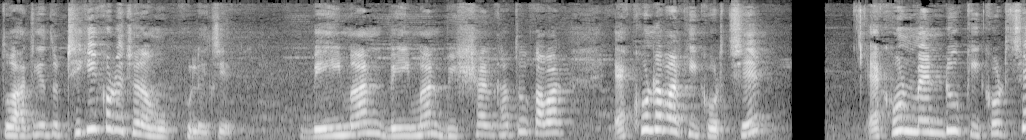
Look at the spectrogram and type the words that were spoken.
তো আজকে তো ঠিকই করেছে ওরা মুখ খুলেছে। বেইমান বেইমান বিশ্বাসঘাতক। আবার এখন আবার কি করছে? এখন ম্যান্ডু কি করছে?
